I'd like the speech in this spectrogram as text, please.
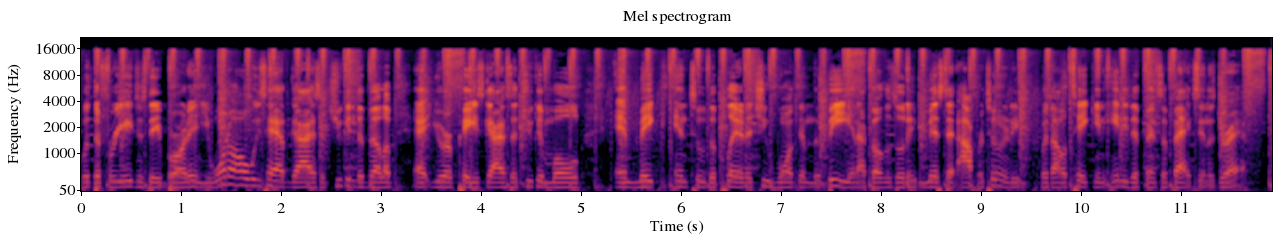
with the free agents they brought in. You want to always have guys that you can develop at your pace, guys that you can mold and make into the player that you want them to be. And I felt as though they missed that opportunity without taking any defensive backs in the draft.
